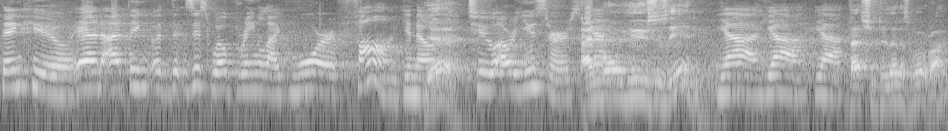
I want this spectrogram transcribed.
Thank you. And I think uh, this will bring like more fun, you know, Yeah. to our users. And yeah. more users in. Yeah, yeah, yeah, That should do that as well, right?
